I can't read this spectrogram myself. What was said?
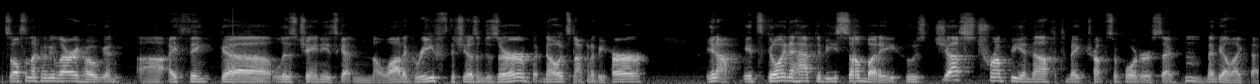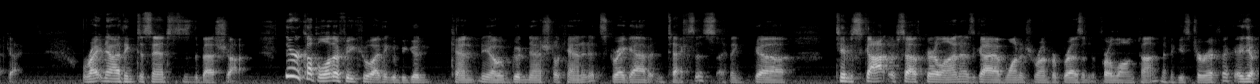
It's also not going to be Larry Hogan. Uh, I think uh, Liz Cheney's getting a lot of grief that she doesn't deserve, but no, it's not going to be her. You know, it's going to have to be somebody who's just Trumpy enough to make Trump supporters say, hmm, maybe I like that guy. Right now, I think DeSantis is the best shot. There are a couple other people who I think would be good, can, you know, good national candidates. Greg Abbott in Texas. I think uh, Tim Scott of South Carolina is a guy I've wanted to run for president for a long time. I think he's terrific. You know,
